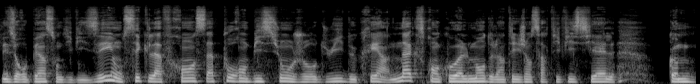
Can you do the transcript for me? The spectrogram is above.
Les Européens sont divisés. On sait que la France a pour ambition aujourd'hui de créer un axe franco-allemand de l'intelligence artificielle comme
